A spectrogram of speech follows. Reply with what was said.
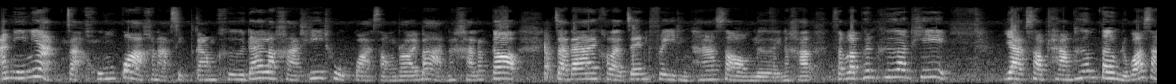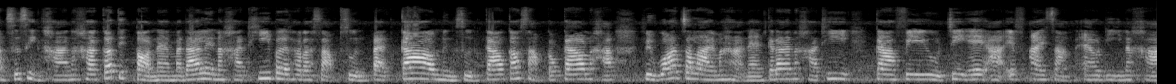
อันนี้เนี่ย จะคุ้มกว่าขนาด 10 กรัม คือได้ราคาที่ถูกกว่า 200 บาทนะคะ แล้วก็จะได้คอลลาเจนฟรีถึง 5 ซองเลยนะคะสำหรับเพื่อนๆที่ อยากสอบถามเพิ่มเติมหรือว่าสั่งซื้อสินค้านะคะ ก็ติดต่อแนนมาได้เลยนะคะ ที่เบอร์โทรศัพท์ 0891099399 นะคะ หรือว่าจะไลน์มาหาแนนก็ได้นะคะ ที่ garfield g a r f i 3 l d นะคะ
